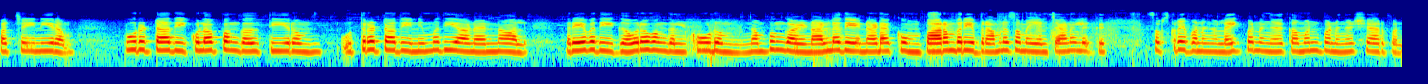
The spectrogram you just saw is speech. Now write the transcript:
பச்சை நிறம். பூரட்டாதி குழப்பங்கள் தீரும். உத்திரட்டாதி நிம்மதியான நாள். ரேவதி கௌரவங்கள் கூடும். நம்புங்கள் நல்லதே நடக்கும். பாரம்பரிய பிராமண சமையல் சேனலுக்கு சப்ஸ்கிரைப் பண்ணுங்கள் லைக் பண்ணுங்கள் கமெண்ட் பண்ணுங்கள் ஷேர் பண்ணுங்கள்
